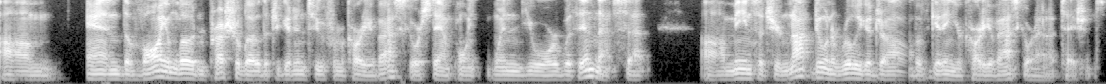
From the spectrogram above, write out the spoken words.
Um, and the volume load and pressure load that you get into from a cardiovascular standpoint when you're within that set uh, means that you're not doing a really good job of getting your cardiovascular adaptations.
